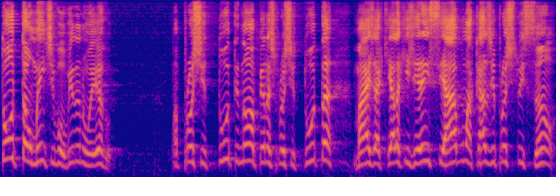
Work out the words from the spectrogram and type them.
Totalmente envolvida no erro. Uma prostituta, e não apenas prostituta, mas aquela que gerenciava uma casa de prostituição.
